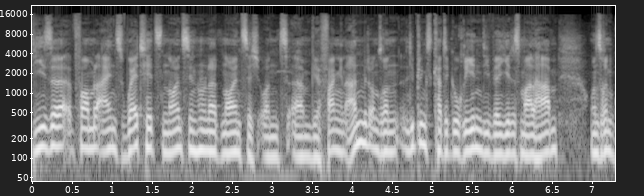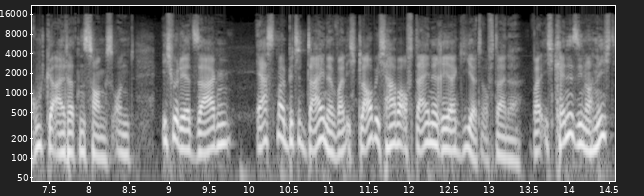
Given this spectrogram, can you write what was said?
diese Formel 1 Wet Hits 1990. Und ähm, wir fangen an mit unseren Lieblingskategorien, die wir jedes Mal haben, unseren gut gealterten Songs. Und ich würde jetzt sagen, erstmal bitte deine, weil ich glaube, ich habe auf deine reagiert, auf deine, weil ich kenne sie noch nicht.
